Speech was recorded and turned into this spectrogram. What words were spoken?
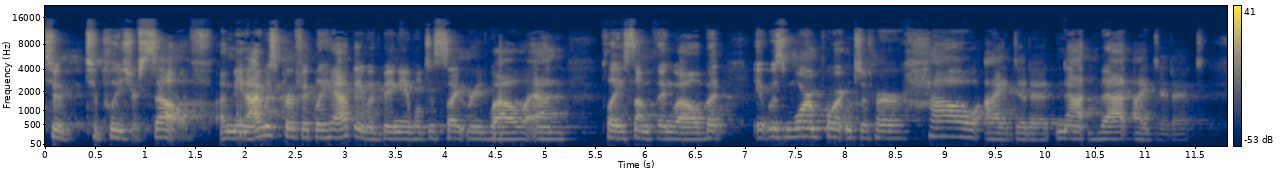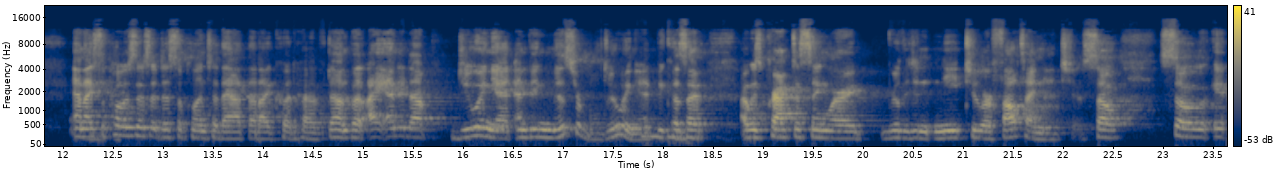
to to please yourself. I mean, I was perfectly happy with being able to sight read well and play something well, but it was more important to her how I did it, not that I did it. And I suppose there's a discipline to that that I could have done, but I ended up doing it and being miserable doing it because I I was practicing where I really didn't need to or felt I need to. So so it,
